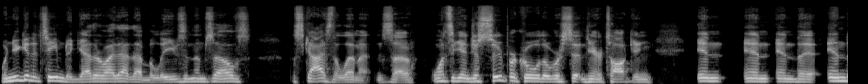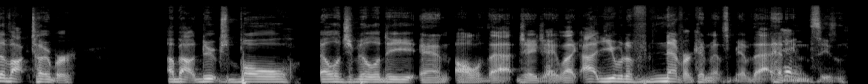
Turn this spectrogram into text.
when you get a team together like that that believes in themselves, the sky's the limit. And so, once again, just super cool that we're sitting here talking in in in the end of October about Duke's bowl eligibility and all of that, JJ. Like I, you would have never convinced me of that heading into the season.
